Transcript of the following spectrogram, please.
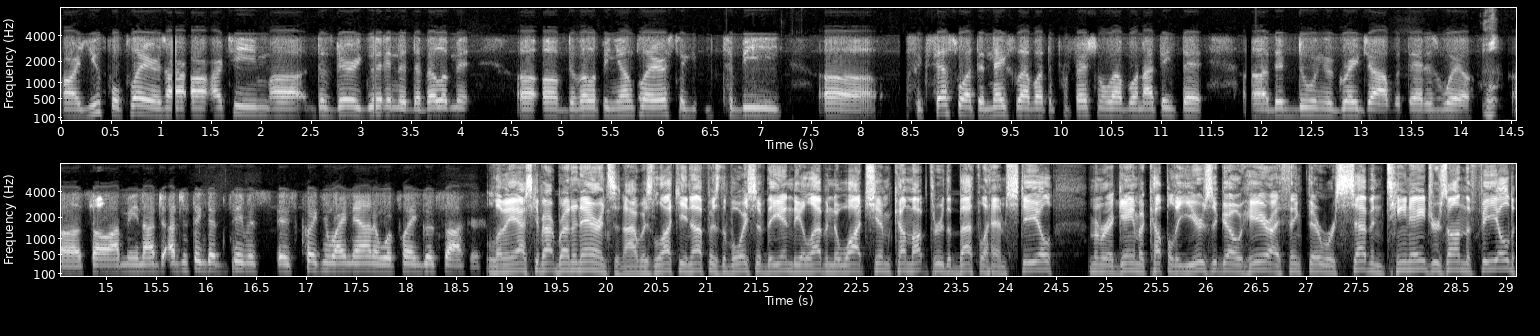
our youthful players. Our our, our team uh, does very good in the development uh, of developing young players to to be uh, successful at the next level, at the professional level, and I think that uh, they're doing a great job with that as well. well uh, so, I mean, I, I just think that the team is, is clicking right now and we're playing good soccer. Let me ask you about Brenden Aaronson. I was lucky enough as the voice of the Indy 11 to watch him come up through the Bethlehem Steel. I remember a game a couple of years ago here. I think there were seven teenagers on the field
